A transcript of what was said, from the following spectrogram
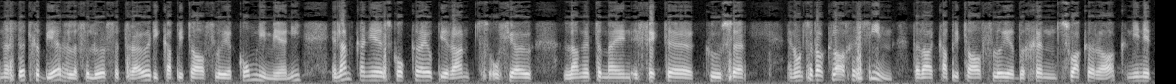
En as dit gebeur, hulle verloor vertroue, die kapitaalvloei kom nie meer nie. En dan kan jy 'n skok kry op die rand of jou langetermyn effekte koerse En ons het al klaar gesien dat daai kapitaalvloeye begin swakker raak, nie net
